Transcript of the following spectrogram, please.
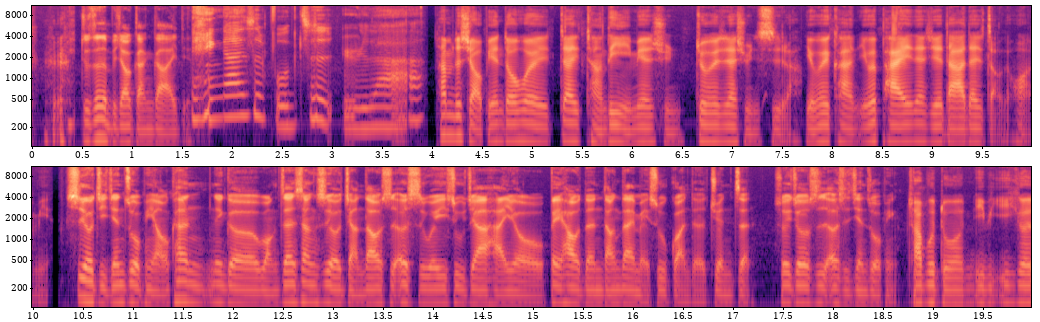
就真的比较尴尬一点。应该是不至于啦。他们的小编都会在场地里面巡，就会在巡视啦，也会看，也会拍那些大家在找的画面。是有几件作品啊，我看那个网站上是有讲到，是二十位艺术家，还有贝浩登当代美术馆的捐赠。所以就是二十件作品，差不多一一个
